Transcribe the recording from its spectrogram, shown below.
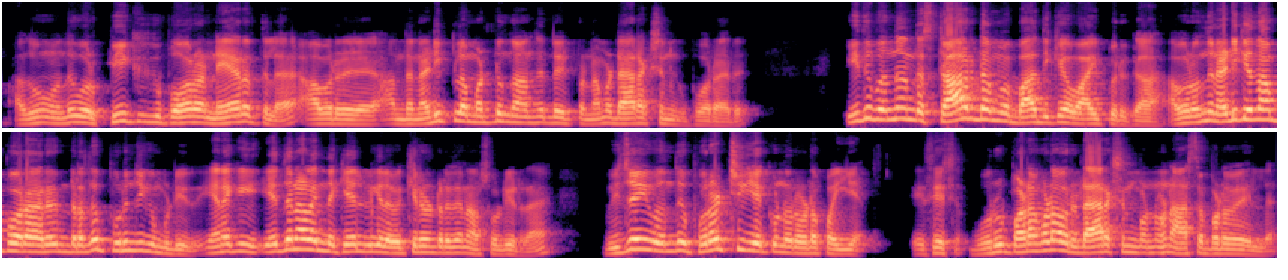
அதுவும் வந்து ஒரு பீக்குக்கு போகிற நேரத்தில் அவர் அந்த நடிப்பில் மட்டும் கான்சென்ட்ரேட் பண்ணாமல் டைரக்ஷனுக்கு போகிறாரு இது வந்து அந்த ஸ்டார்டம் பாதிக்க வாய்ப்பு இருக்கா? அவர் வந்து நடிக்க தான் போகிறாருன்றத புரிஞ்சுக்க முடியுது. எனக்கு எதனால் இந்த கேள்விகளை வைக்கிறேன்றதை நான் சொல்லிடுறேன். விஜய் வந்து புரட்சி இயக்குனரோட பையன். ஒரு படம் கூட அவர் டைரக்ஷன் பண்ணணும்னு ஆசைப்படவே இல்லை.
